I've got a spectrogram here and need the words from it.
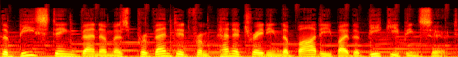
The bee sting venom is prevented from penetrating the body by the beekeeping suit.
